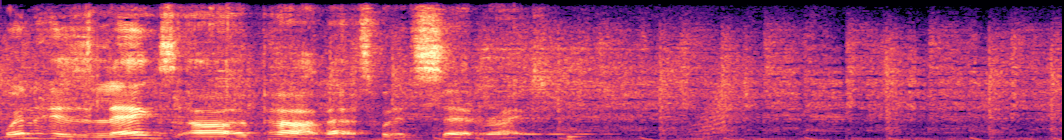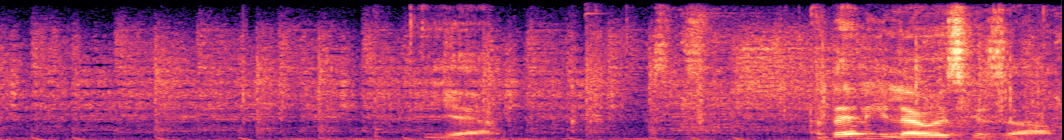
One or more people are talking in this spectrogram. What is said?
When his legs are apart, that's what it said, right? Yeah. And then he lowers his arm,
